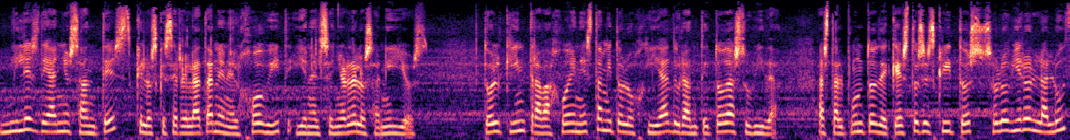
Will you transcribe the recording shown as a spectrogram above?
miles de años antes que los que se relatan en El Hobbit y en El Señor de los Anillos. Tolkien trabajó en esta mitología durante toda su vida, hasta el punto de que estos escritos solo vieron la luz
